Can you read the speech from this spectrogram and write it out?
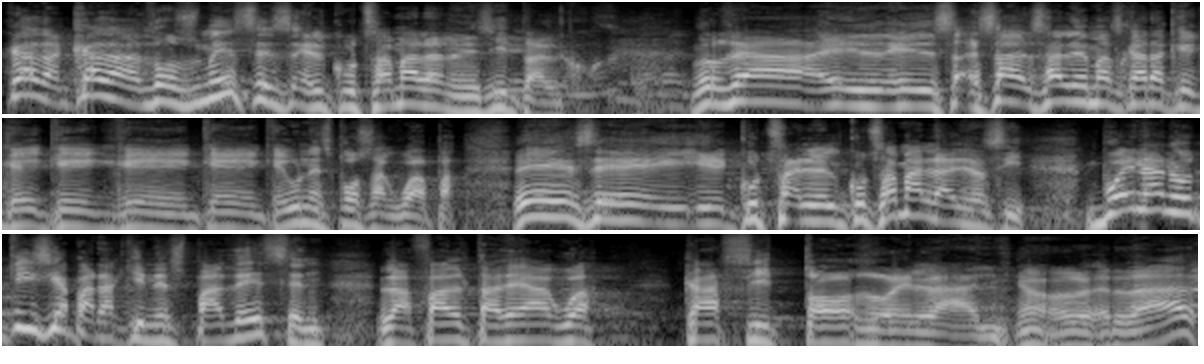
cada, cada dos meses el Kutsamala necesita algo. O sea, eh, eh, sa- sale más cara que, que- que- una esposa guapa. Es, eh, el Kutsamala es así. Buena noticia para quienes padecen la falta de agua casi todo el año, ¿verdad?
